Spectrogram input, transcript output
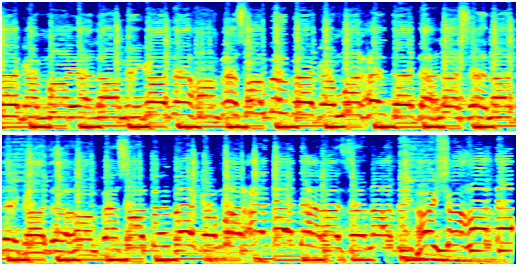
بقم ما يلامي قادهم فيصل ببقم والحدد أهل سنادي. قادهم فيصل ببقم والحدد أهل سنادي. الشهاده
